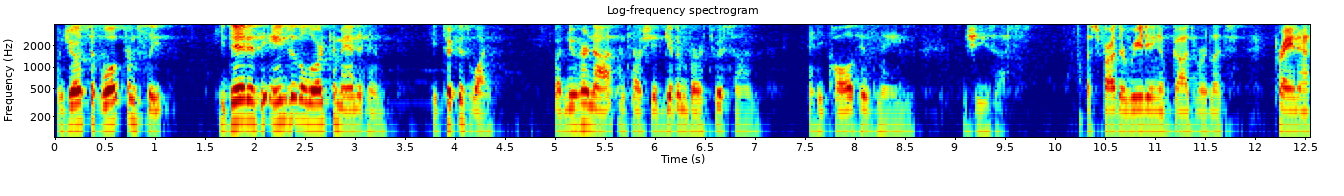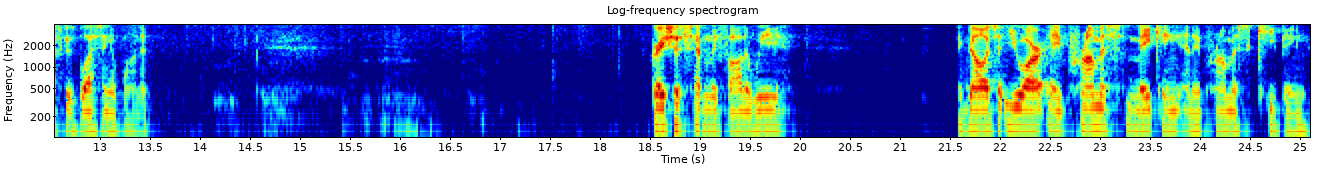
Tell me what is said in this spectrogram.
When Joseph woke from sleep, he did as the angel of the Lord commanded him. He took his wife, but knew her not until she had given birth to a son, and he called his name Jesus. Thus far, the reading of God's word. Let's pray and ask his blessing upon it. Gracious Heavenly Father, we acknowledge that you are a promise making and a promise keeping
